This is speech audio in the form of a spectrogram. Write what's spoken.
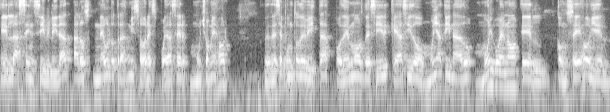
eh, la sensibilidad a los neurotransmisores pueda ser mucho mejor. Desde ese punto de vista, podemos decir que ha sido muy atinado, muy bueno el consejo y el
